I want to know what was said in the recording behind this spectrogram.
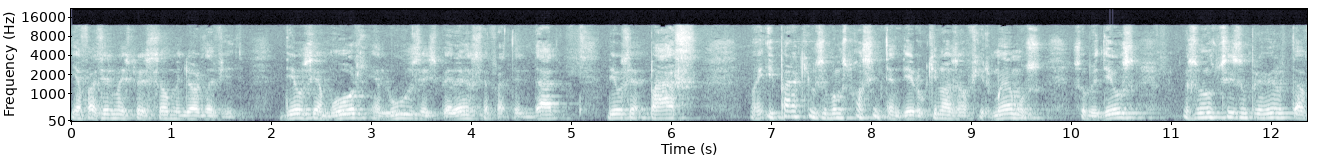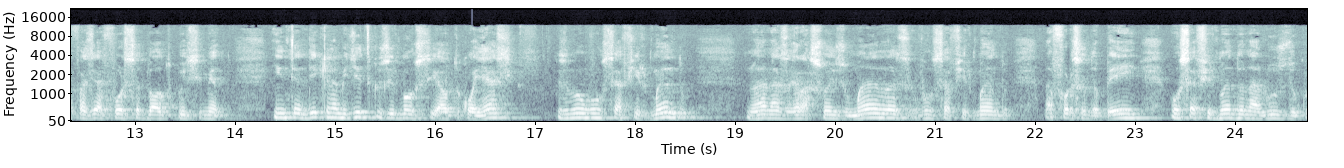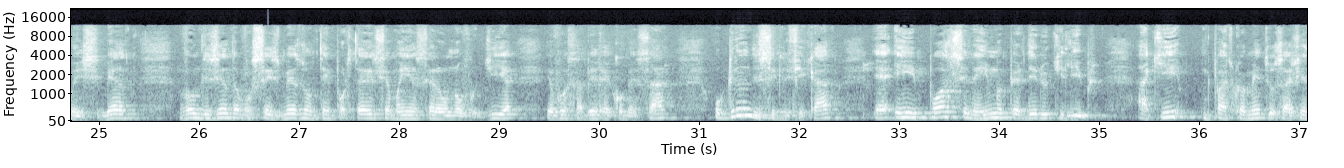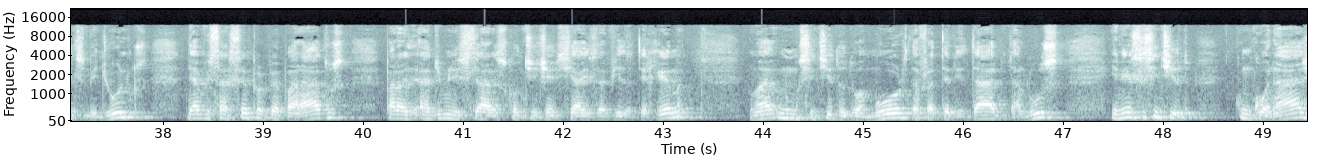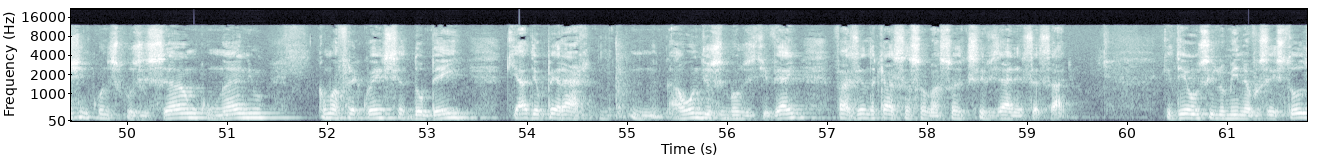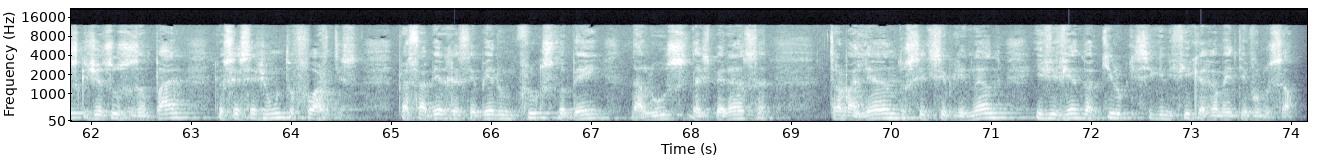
e a fazer uma expressão melhor da vida. Deus é amor, é luz, é esperança, é fraternidade. Deus é paz. E para que os irmãos possam entender o que nós afirmamos sobre Deus, os irmãos precisam primeiro fazer a força do autoconhecimento e entender que na medida que os irmãos se autoconhecem, os irmãos vão se afirmando é, nas relações humanas, vão se afirmando na força do bem, vão se afirmando na luz do conhecimento, vão dizendo a vocês mesmos não tem importância, amanhã será um novo dia, eu vou saber recomeçar. O grande significado é, em hipótese nenhuma, perder o equilíbrio. Aqui, particularmente os agentes mediúnicos, devem estar sempre preparados para administrar as contingenciais da vida terrena, não é? num sentido do amor, da fraternidade, da luz, e nesse sentido, com coragem, com disposição, com ânimo, com uma frequência do bem que há de operar aonde os irmãos estiverem, fazendo aquelas transformações que se fizerem necessário. Que Deus ilumine a vocês todos, que Jesus os ampare, que vocês sejam muito fortes para saber receber um fluxo do bem, da luz, da esperança, trabalhando, se disciplinando e vivendo aquilo que significa realmente evolução.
